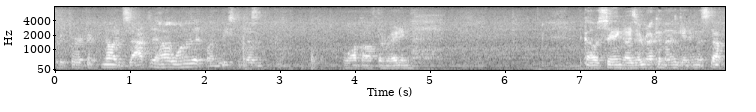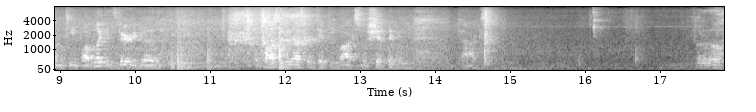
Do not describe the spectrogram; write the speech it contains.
pretty perfect. Not exactly how I wanted it, but at least it doesn't block off the writing. Like I was saying, guys, I recommend getting this stuff from TeePublic. It's very good. It cost me less than 50 bucks with shipping and tax. I don't know.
